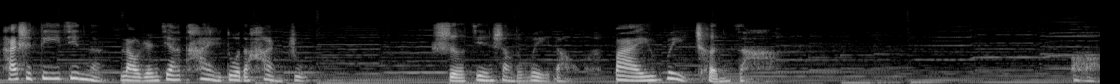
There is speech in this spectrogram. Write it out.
还是滴进了老人家太多的汗珠？舌尖上的味道百味陈杂。哦，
